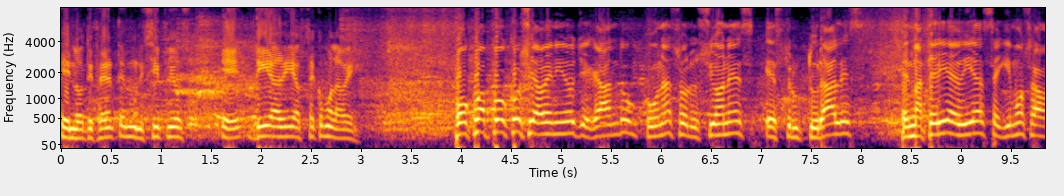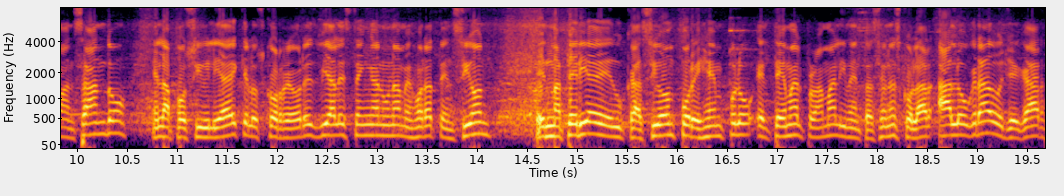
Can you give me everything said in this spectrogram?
en los diferentes municipios eh, día a día, ¿usted cómo la ve? Poco a poco se ha venido llegando con unas soluciones estructurales. En materia de vías seguimos avanzando en la posibilidad de que los corredores viales tengan una mejor atención. En materia de educación, por ejemplo, el tema del programa de alimentación escolar ha logrado llegar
